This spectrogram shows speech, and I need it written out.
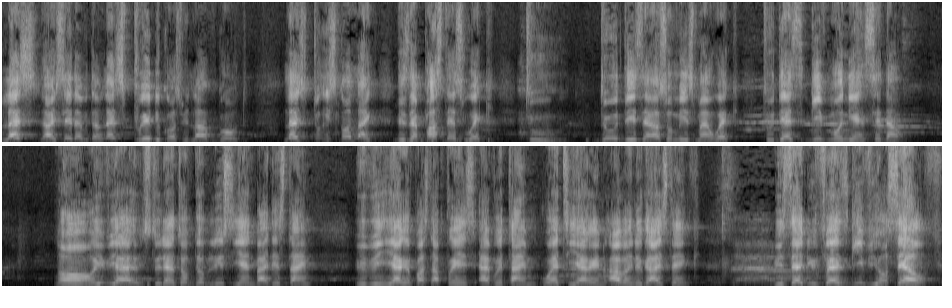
Let's, I say that every time, let's pray because we love God. Let's do, it's not like it's a pastor's work to do this and also me it's my work to just give money and sit down. No, if you are a student of WCN, by this time, you've been hearing Pastor Prince every time, wet hearing. How many you guys think? we said you first give yourself.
